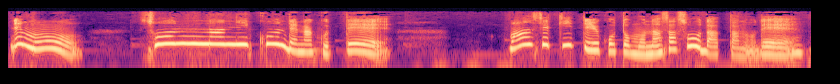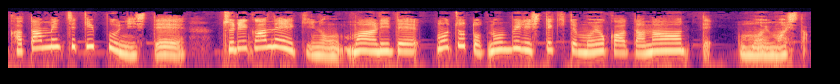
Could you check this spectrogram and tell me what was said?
でも、そんなに混んでなくて、満席っていうこともなさそうだったので、片道切符にして、釣り金駅の周りでもうちょっとのんびりしてきてもよかったなーって思いました。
